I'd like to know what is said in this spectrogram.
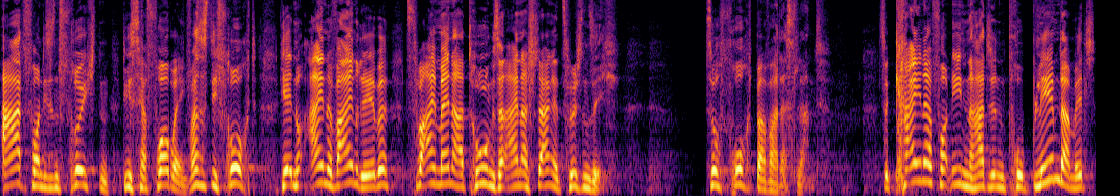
Art von diesen Früchten, die es hervorbringt. Was ist die Frucht? Hier nur eine Weinrebe, zwei Männer trugen es an einer Stange zwischen sich. So fruchtbar war das Land. Also keiner von ihnen hatte ein Problem damit,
